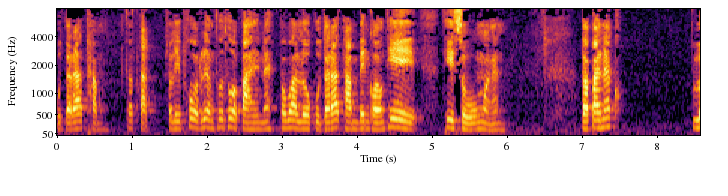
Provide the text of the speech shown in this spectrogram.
กุตระธรรม ก็ตัดปริโพธเรื่องทั่ว ๆ ไปนะเพราะว่าโลกุตระธรรมเป็นของที่ที่สูงเหมือนกันต่อไปนะโล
